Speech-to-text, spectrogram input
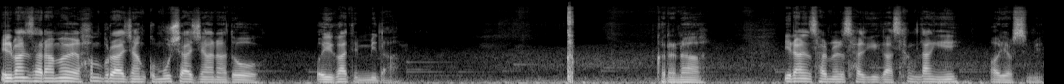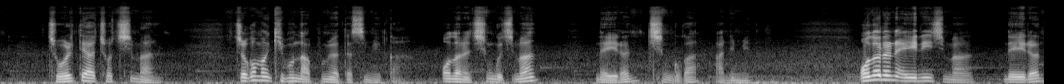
일반 사람을 함부로 하지 않고 무시하지 않아도 의가 됩니다. 그러나 이러한 삶을 살기가 상당히 어렵습니다. 좋을 때야 좋지만 조금만 기분 나쁘면 어떻습니까? 오늘은 친구지만 내일은 친구가 아닙니다. 오늘은 애인이지만 내일은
